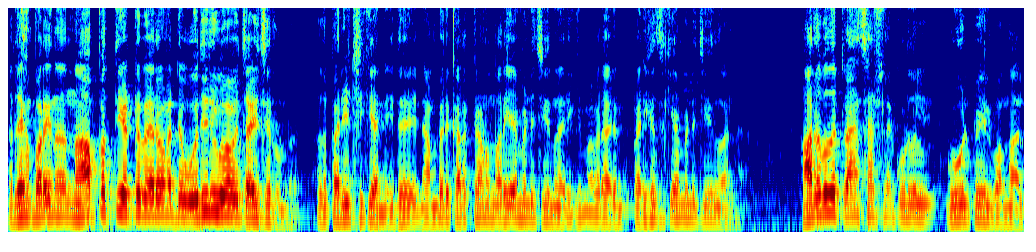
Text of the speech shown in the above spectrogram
അദ്ദേഹം പറയുന്നത് നാൽപ്പത്തിയെട്ട് പേരോ മറ്റോ ഒരു രൂപ വെച്ച് അയച്ചിട്ടുണ്ട്. അത് പരീക്ഷിക്കാൻ ഇത് നമ്പർ കറക്റ്റാണെന്ന് അറിയാൻ വേണ്ടി ചെയ്യുന്നതായിരിക്കും. അവരാരും പരിഹസിക്കാൻ വേണ്ടി ചെയ്യുന്നതല്ല. അറുപത് ട്രാൻസാക്ഷനിൽ കൂടുതൽ ഗൂഗിൾ പേയിൽ വന്നാൽ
